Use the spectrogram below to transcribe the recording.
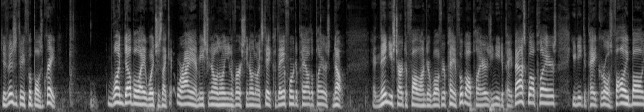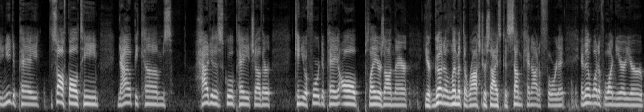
Division three football is great. One double A, which is like where I am, Eastern Illinois University and Illinois State, could they afford to pay all the players? No. And then you start to fall under, well, if you're paying football players, you need to pay basketball players, you need to pay girls volleyball, you need to pay the softball team. Now it becomes how do the school pay each other? Can you afford to pay all players on there? You're going to limit the roster size because some cannot afford it. And then what if one year you're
